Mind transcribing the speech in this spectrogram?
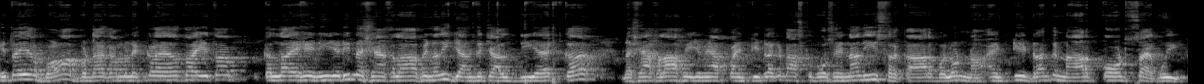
ਇਹ ਤਾਂ ਯਾਰ ਬੜਾ ਵੱਡਾ ਕੰਮ ਨਿਕਲਿਆ ਤਾਂ, ਇਹ ਤਾਂ ਕੱਲਾ ਇਹ ਨਹੀਂ ਜਿਹੜੀ ਨਸ਼ਿਆਂ ਖਿਲਾਫ ਇਹਨਾਂ ਦੀ ਜੰਗ ਚੱਲਦੀ ਹੈ। ਇੱਕ ਨਸ਼ਿਆਂ ਖਿਲਾਫ ਹੀ ਜਿਵੇਂ ਆਪਾਂ ਐਂਟੀ ਡਰੱਗ ਟਾਸਕ ਫੋਰਸ ਇਹਨਾਂ ਦੀ ਸਰਕਾਰ ਵੱਲੋਂ ਨਾ ਐਂਟੀ ਡਰੱਗ ਨਾਰਕੋਟਸ ਹੈ ਕੋਈ।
